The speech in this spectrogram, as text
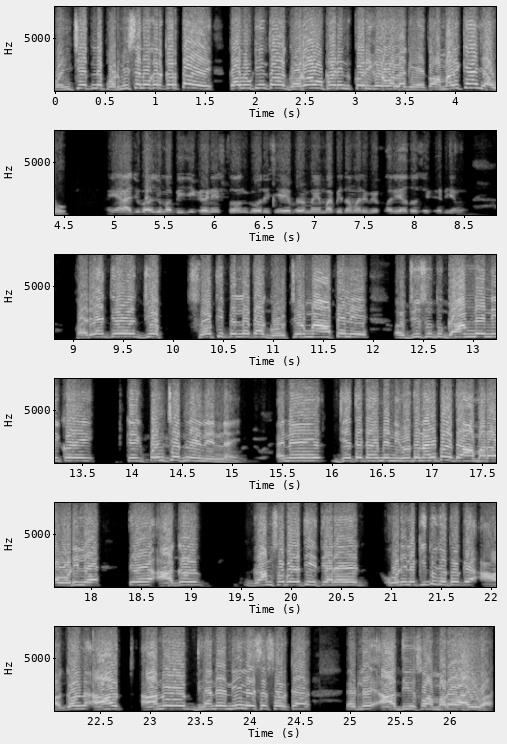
પંચાયતને પરમિશન વગર કરતા હોય કાલ ઉઠીને તો આ ઘરો ઉઠાડીને કરી કરવા લાગે તો અમારે ક્યાં જવું? અહીંયા આજુબાજુમાં બીજી ઘણી સ્ટોન કોરી છે એમાં બી તમારી કોઈ ફરિયાદો છે ખરી? ફરિયાદ જો- સૌથી પહેલા તો આ ગોચરમાં આપેલી હજુ સુધી ગામને ને કોઈ કે પંચાયત ને નહીં. નહીં અને જે તે ટાઈમે નિવેદન આપ્યા હતા અમારા વડીલે તે આગળ ગ્રામસભા હતી ત્યારે વડીલે કીધું હતું કે આગળ આ આનો ધ્યાને નહીં લેશે સરકાર, એટલે આ દિવસો અમારે આવ્યા.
